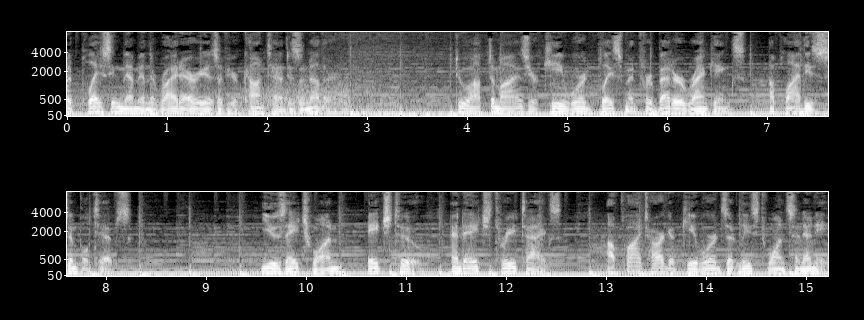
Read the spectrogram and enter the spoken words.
but placing them in the right areas of your content is another. To optimize your keyword placement for better rankings, apply these simple tips. Use H1, H2, and H3 tags. Apply target keywords at least once in any,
